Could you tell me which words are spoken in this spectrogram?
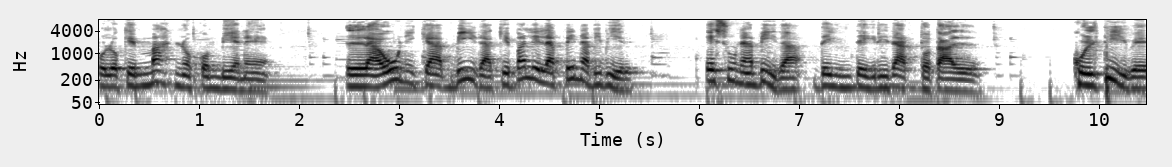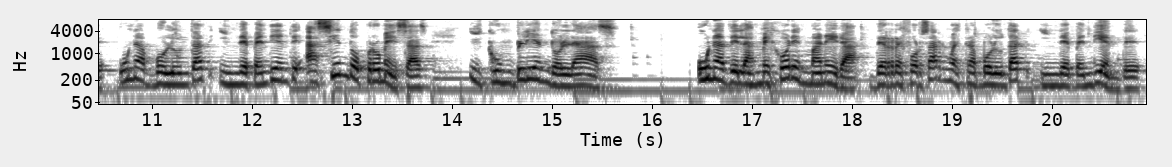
por lo que más nos conviene. La única vida que vale la pena vivir es una vida de integridad total. Cultive una voluntad independiente haciendo promesas y cumpliéndolas. Una de las mejores maneras de reforzar nuestra voluntad independiente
